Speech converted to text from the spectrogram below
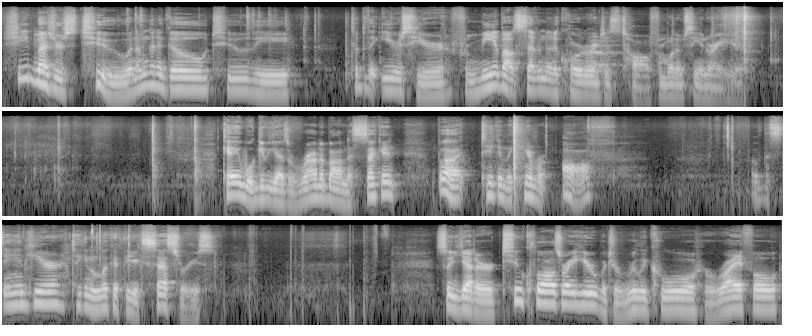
She measures two and i'm gonna go to the tip of the ears here, for me about seven and a quarter inches tall from what I'm seeing right here. Okay, we'll give you guys a roundabout in a second, but taking the camera off of the stand here, taking a look at the accessories. So you got her two claws right here, which are really cool, her rifle.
